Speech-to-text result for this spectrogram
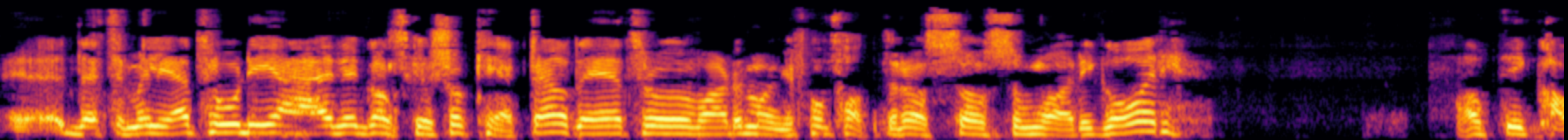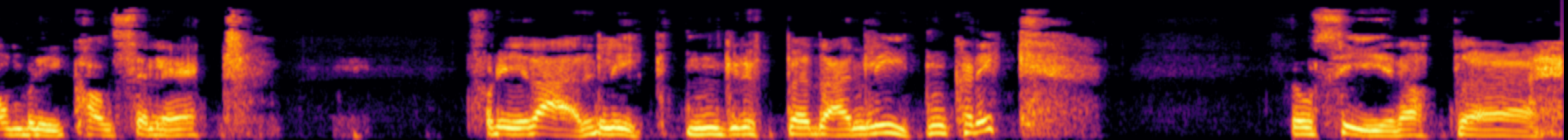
eh, dette miljøet, Jeg tror de er ganske sjokkerte, og det tror, var det mange forfattere også som var i går at de kan bli kansellert. Fordi det er en liten gruppe, det er en liten klikk, som sier at uh,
